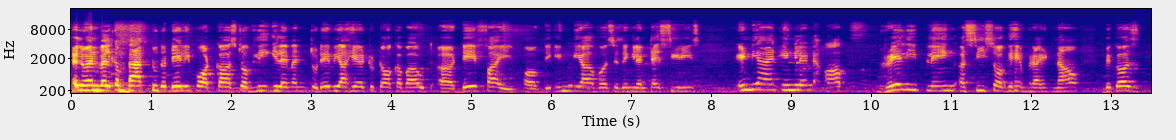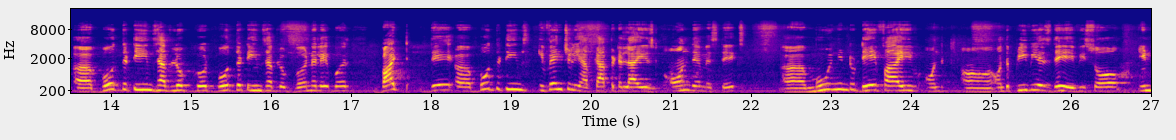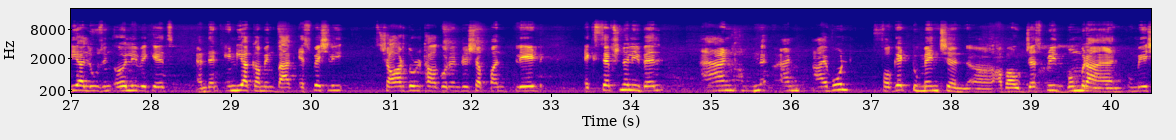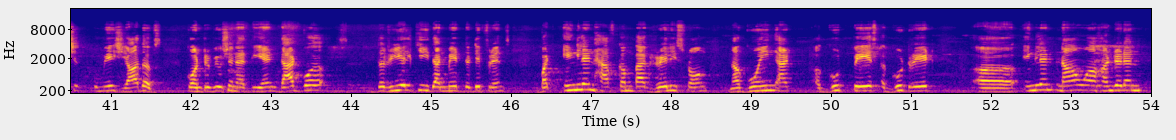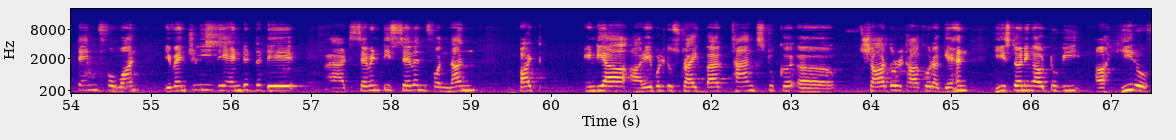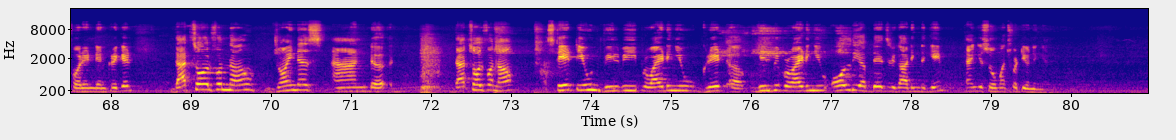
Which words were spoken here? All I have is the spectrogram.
Hello and welcome back to the daily podcast of League 11. Today we are here to talk about uh, day 5 of the India versus England test series. India and England are really playing a seesaw game right now because uh, both the teams have looked good, both the teams have looked vulnerable, but they uh, both the teams eventually have capitalized on their mistakes. Uh, moving into day five, on uh, on the previous day, we saw India losing early wickets and then India coming back. Especially Shardul Thakur and Rishabh Pant played exceptionally well, and and I won't forget to mention uh, about Jasprit Bumrah and Umesh Umesh Yadav's contribution at the end. That was the real key that made the difference. But England have come back really strong. Now going at a good pace, a good rate. Uh, England now 110 for one. Eventually, they ended the day at 77 for none. But India are able to strike back thanks to uh, Shardul Thakur again. He's turning out to be a hero for Indian cricket. That's all for now. Join us, and uh, that's all for now stay tuned. We'll be providing you great uh, we'll be providing you all the updates regarding the game. Thank you so much for tuning in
